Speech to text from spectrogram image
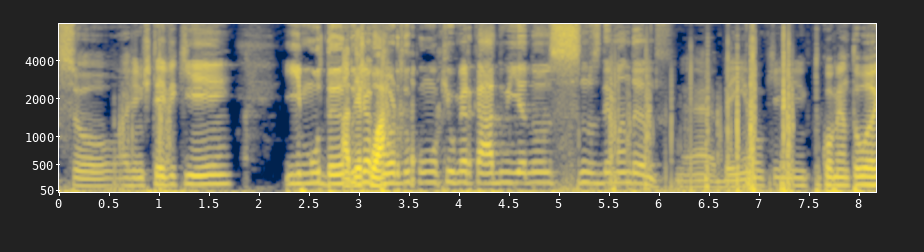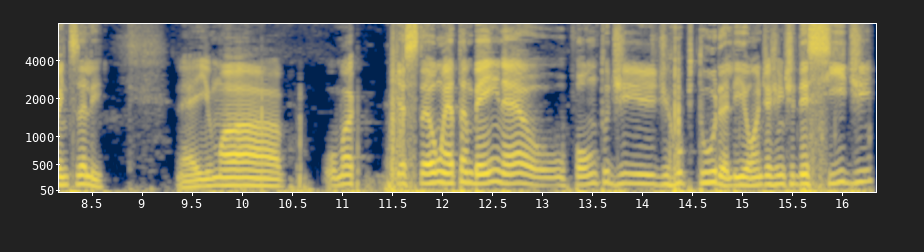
isso a gente teve que e mudando Adequar. de acordo com o que o mercado ia nos, nos demandando. Né? Bem o que tu comentou antes ali. Né? E uma, uma questão é também né, o ponto de, de ruptura ali, onde a gente decide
